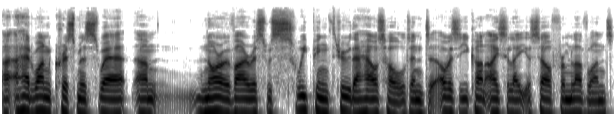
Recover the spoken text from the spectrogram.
I, had one Christmas where um, norovirus was sweeping through the household, and obviously you can't isolate yourself from loved ones,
